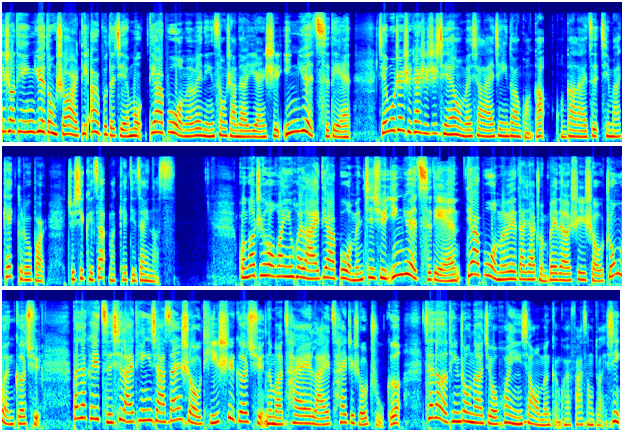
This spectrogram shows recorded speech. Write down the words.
迎收听《悦动首尔》第二部的节目。第二部我们为您送上的依然是音乐词典。节目正式开始之前，我们先来进一段广告。广告来自 Market Global，主席 Quiz Market Designers。广告之后，欢迎回来。第二部，我们继续音乐词典。第二部，我们为大家准备的是一首中文歌曲，大家可以仔细来听一下三首提示歌曲。那么猜来猜这首主歌，猜到的听众呢，就欢迎向我们赶快发送短信。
